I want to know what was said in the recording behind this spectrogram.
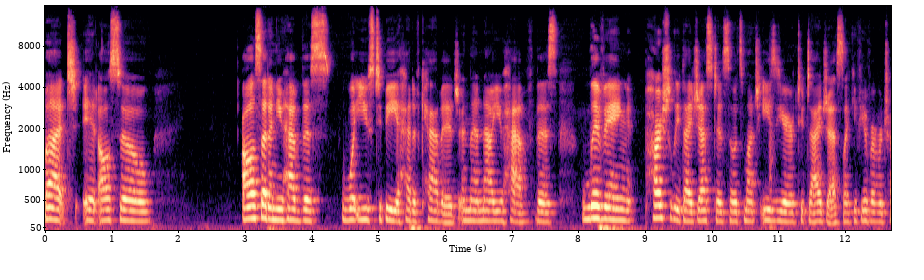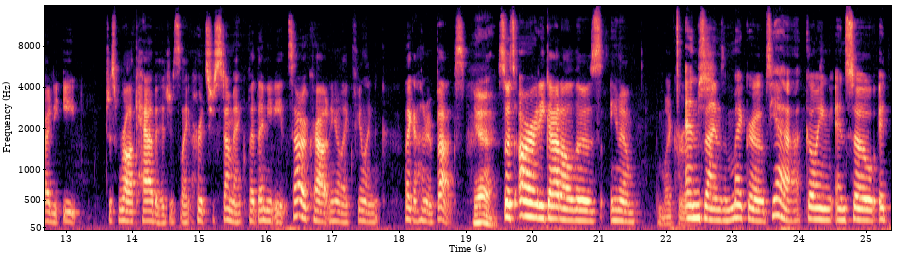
but it also all of a sudden you have this what used to be a head of cabbage and then now you have this living partially digested so it's much easier to digest. Like if you've ever tried to eat just raw cabbage it's like hurts your stomach but then you eat sauerkraut and you're like feeling like a hundred bucks Yeah. so it's already got all those you know The microbes. enzymes and microbes yeah going and so it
